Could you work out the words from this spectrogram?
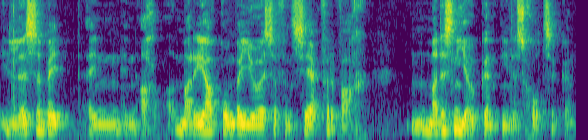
Elisabeth en en ag Maria kom by Josef en sê ek verwag, maar dis nie jou kind nie, dis God se kind.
